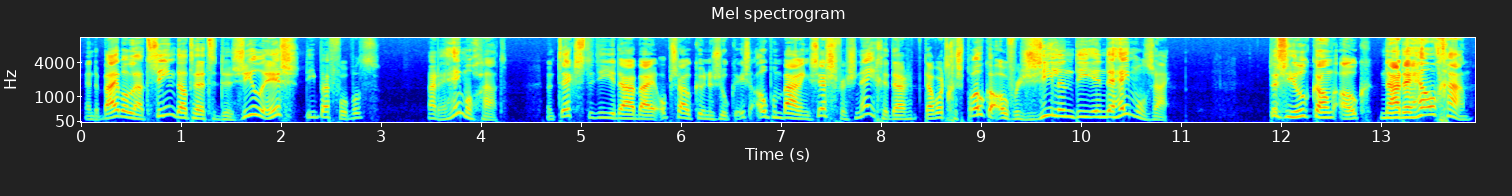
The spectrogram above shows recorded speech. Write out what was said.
En de Bijbel laat zien dat het de ziel is die bijvoorbeeld naar de hemel gaat. Een tekst die je daarbij op zou kunnen zoeken is Openbaring 6, vers 9. Daar, daar wordt gesproken over zielen die in de hemel zijn. De ziel kan ook naar de hel gaan.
